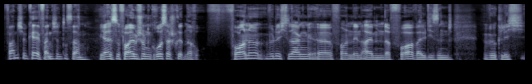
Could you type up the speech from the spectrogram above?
fand ich okay, fand ich interessant. Ja, ist vor allem schon ein großer Schritt nach vorne, würde ich sagen, äh, von den Alben davor, weil die sind wirklich,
